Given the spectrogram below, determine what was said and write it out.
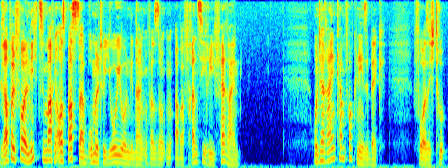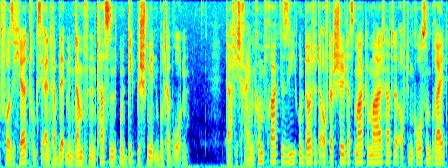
Rappelvoll, nicht zu machen aus Basta, brummelte Jojo in Gedanken versunken, aber Franzi rief herein. Und herein kam Frau Knesebeck. Vor sich, vor sich her trug sie ein Tablett mit dampfenden Tassen und dick beschmierten Butterbroten. Darf ich reinkommen? fragte sie und deutete auf das Schild, das Mark gemalt hatte, auf dem groß und breit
